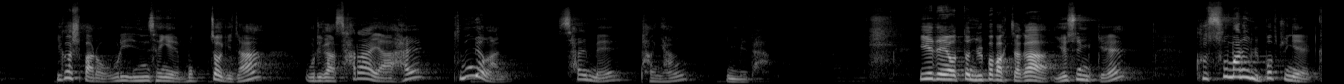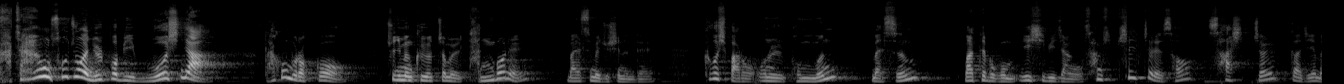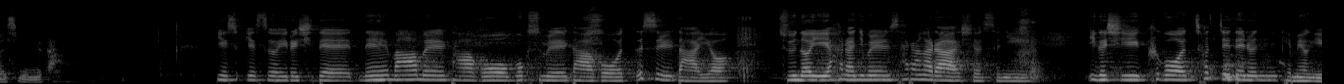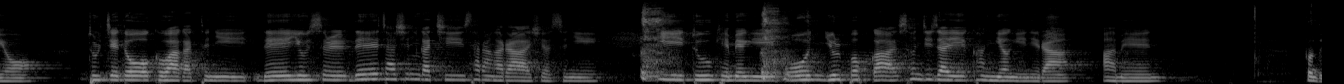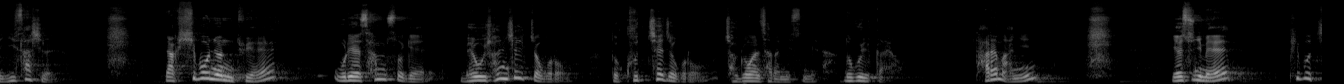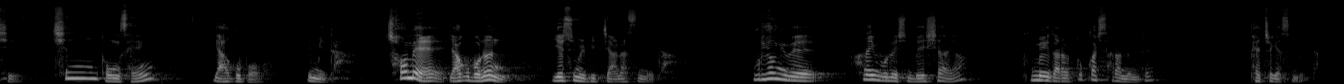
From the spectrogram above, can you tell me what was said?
이것이 바로 우리 인생의 목적이자 우리가 살아야 할 분명한 삶의 방향입니다. 이에 대해 어떤 율법학자가 예수님께 그 수많은 율법 중에 가장 소중한 율법이 무엇이냐라고 물었고 주님은 그 요점을 단번에 말씀해 주시는데 그것이 바로 오늘 본문 말씀 마태복음 22장 37절에서 40절까지의 말씀입니다. 예수께서 이르시되 내 마음을 다하고 목숨을 다하고 뜻을 다하여 주 너희 하나님을 사랑하라 하셨으니 이것이 크고 첫째 되는 계명이요 둘째도 그와 같으니 내 이웃을 내 자신같이 사랑하라 하셨으니 이 두 계명이 온 율법과 선지자의 강령이니라 아멘. 그런데 이 사실 약 15년 뒤에 우리의 삶 속에 매우 현실적으로 또 구체적으로 적용한 사람이 있습니다. 누구일까요? 다름 아닌 예수님의 피부치 친동생 야고보입니다. 처음에 야고보는 예수님을 믿지 않았습니다. 우리 형이 왜 하나님 보내신 메시아야? 분명히 나랑 똑같이 살았는데 배척했습니다.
